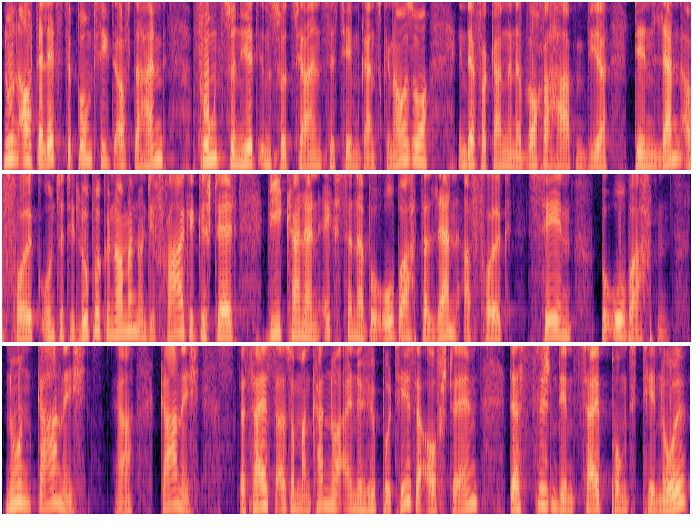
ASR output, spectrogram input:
Nun, auch der letzte Punkt liegt auf der Hand, funktioniert im sozialen System ganz genauso. In der vergangenen Woche haben wir den Lernerfolg unter die Lupe genommen und die Frage gestellt, wie kann ein externer Beobachter Lernerfolg sehen, beobachten? Nun, gar nicht. Ja, gar nicht. Das heißt also, man kann nur eine Hypothese aufstellen, dass zwischen dem Zeitpunkt T0,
